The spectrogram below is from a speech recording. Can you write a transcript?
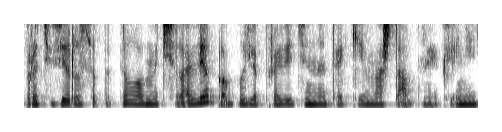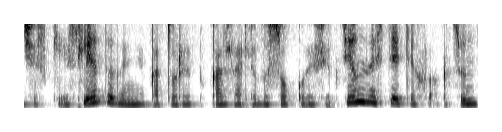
против вируса папилломы человека были проведены такие масштабные клинические исследования, которые показали высокую эффективность этих вакцин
